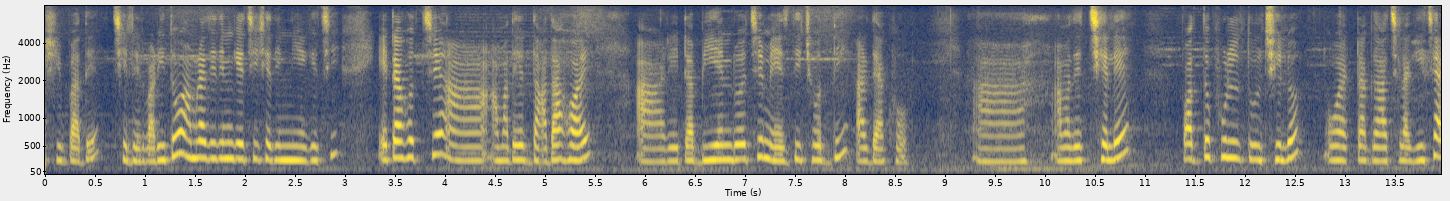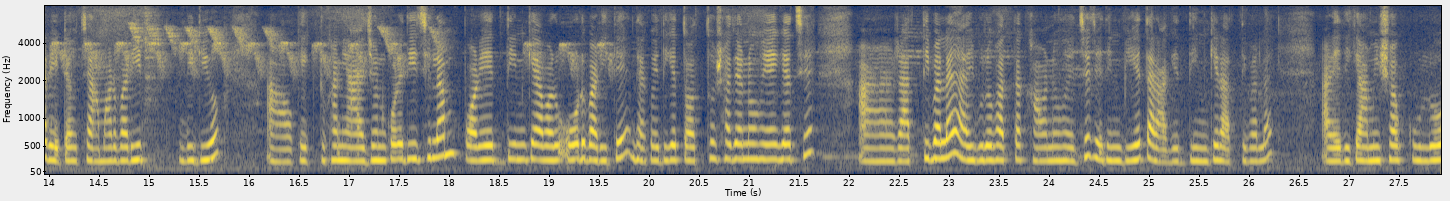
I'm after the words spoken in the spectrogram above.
আশীর্বাদে। ছেলের বাড়িতেও আমরা যেদিন গেছি, সেদিন নিয়ে গেছি। এটা হচ্ছে আমাদের দাদা হয়, আর এটা বিয়েন রয়েছে, মেজদি ছদ্দি আর দেখো আমাদের ছেলে পদ্ম ফুল তুলছিল। ও একটা গাছ লাগিয়েছে, আর এটা হচ্ছে আমার বাড়ির ভিডিও। ওকে একটুখানি আয়োজন করে দিয়েছিলাম। পরের দিনকে আবার ওর বাড়িতে। দেখো, এদিকে তথ্য সাজানো হয়ে গেছে। আর রাত্রিবেলায় আইবুড়ো ভাতটা খাওয়ানো হয়েছে, যেদিন বিয়ে, তার আগের দিনকে রাত্রিবেলায়। আর এদিকে আমি সব কুলো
